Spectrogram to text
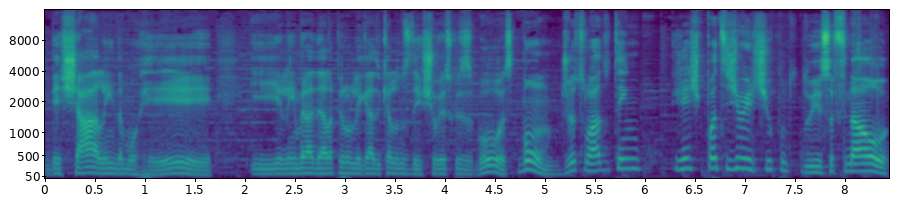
deixar a lenda morrer e lembrar dela pelo legado que ela nos deixou e as coisas boas, bom, de outro lado tem gente que pode se divertir com tudo isso. Afinal,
